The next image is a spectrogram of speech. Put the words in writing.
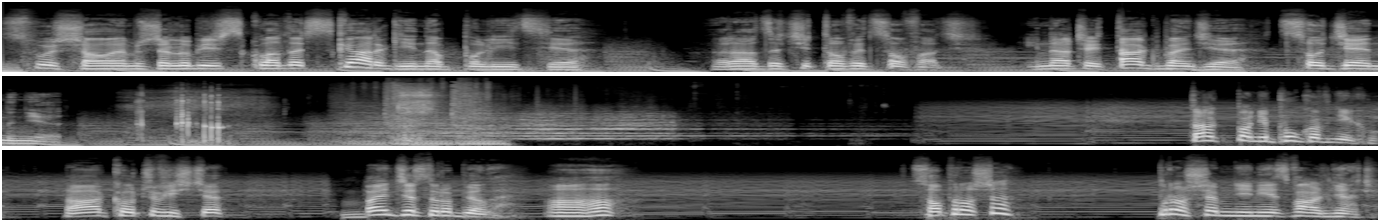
Słyszałem, że lubisz składać skargi na policję. Radzę ci to wycofać. Inaczej tak będzie codziennie. Tak, panie pułkowniku. Tak, oczywiście. Będzie zrobione. Aha. Co proszę? Proszę mnie nie zwalniać.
